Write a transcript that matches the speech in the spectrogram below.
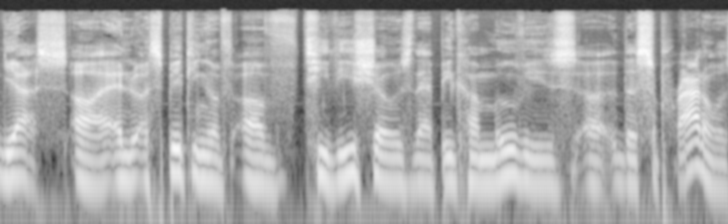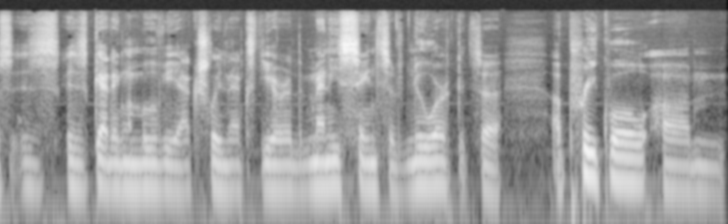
Yes, uh, and uh, speaking of, of TV shows that become movies, uh, The Sopranos is is getting a movie actually next year. The Many Saints of Newark. It's a a prequel. Um,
